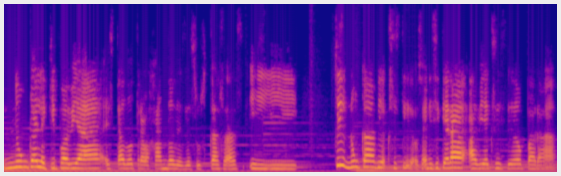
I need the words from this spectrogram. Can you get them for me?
nunca el equipo había estado trabajando desde sus casas y sí, nunca había existido, o sea, ni siquiera había existido para,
